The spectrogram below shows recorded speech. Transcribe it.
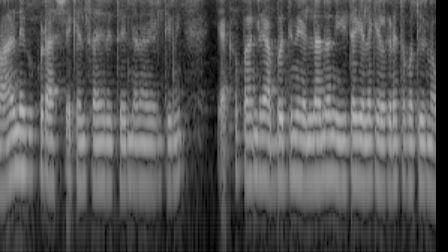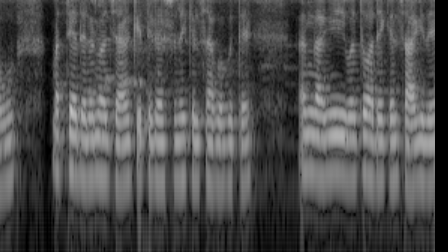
ಮಾರನೆಗೂ ಕೂಡ ಅಷ್ಟೇ ಕೆಲಸ ಇರುತ್ತೆ ಅಂತ ನಾನು ಹೇಳ್ತೀನಿ. ಯಾಕಪ್ಪ ಅಂದರೆ ಹಬ್ಬದ ದಿನ ಎಲ್ಲನೂ ನೀಟಾಗಿ ಎಲ್ಲ ಕೆಳಗಡೆ ತೊಗೋತೀವಿ ನಾವು. ಮತ್ತು ಅದೆಲ್ಲನೂ ಆ ಜಾಗಕ್ಕೆ ಎತ್ತಿಡೋ ಅಷ್ಟರಲ್ಲೇ ಕೆಲಸ ಆಗೋಗುತ್ತೆ. ಹಂಗಾಗಿ ಇವತ್ತು ಅದೇ ಕೆಲಸ ಆಗಿದೆ.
